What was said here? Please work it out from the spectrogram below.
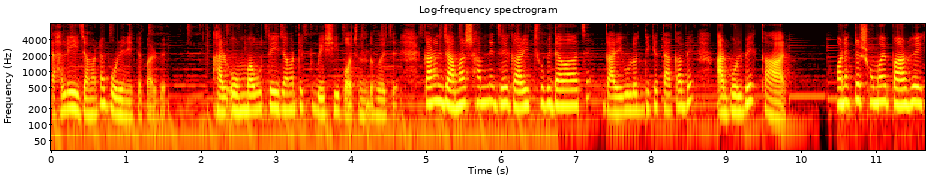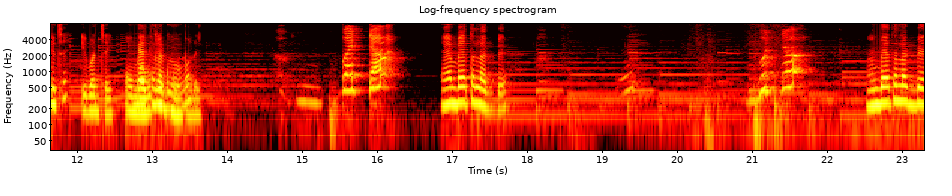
তাহলে এই জামাটা পরে নিতে পারবে। আর ওমবাবুর তো এই জামাটা একটু বেশিই পছন্দ হয়েছে। কারণ জামার সামনে যে গাড়ির ছবি দেওয়া আছে গাড়িগুলোর দিকে তাকাবে আর বলবে কার? অনেকটা সময় পার হয়ে গেছে এবার যাই। ওমবাবুকে ঘুম? পাড়াই। হ্যাঁ ব্যথা লাগবে। ব্যথা লাগবে।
